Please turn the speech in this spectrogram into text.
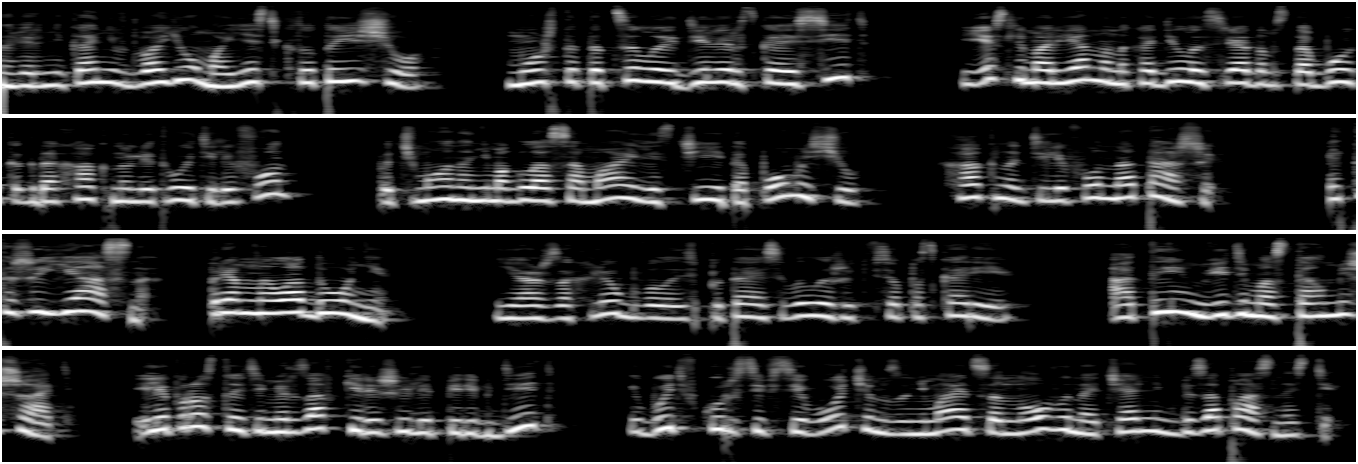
Наверняка не вдвоем, а есть кто-то еще. Может, это целая дилерская сеть? Если Марьяна находилась рядом с тобой, когда хакнули твой телефон, почему она не могла сама или с чьей-то помощью хакнуть телефон Наташи? Это же ясно, прям на ладони. Я аж захлебывалась, пытаясь выложить все поскорее. А ты им, видимо, стал мешать. Или просто эти мерзавки решили перебдеть и быть в курсе всего, чем занимается новый начальник безопасности.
